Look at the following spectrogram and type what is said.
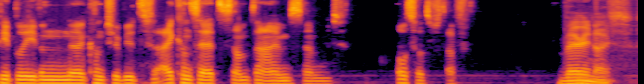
people even uh, contribute icon sets sometimes and all sorts of stuff. Very mm-hmm. nice.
